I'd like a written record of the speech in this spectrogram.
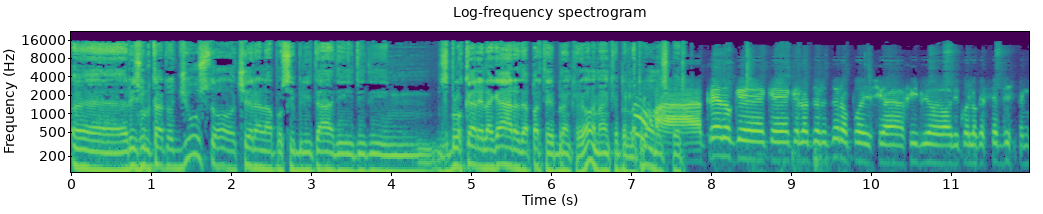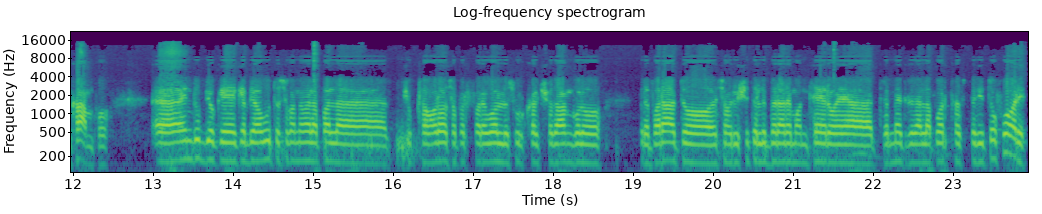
eh, risultato giusto, c'era la possibilità di, di, di, mm, sbloccare la gara da parte del Brancaleone, ma anche per la no, Promosport? Credo che, che, che lo 0-0 poi sia figlio di quello che si è visto in campo. Eh, è indubbio che, che, abbiamo avuto secondo me la palla più clamorosa per fare gol sul calcio d'angolo preparato, siamo riusciti a liberare Montero e a tre metri dalla porta spedito fuori,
